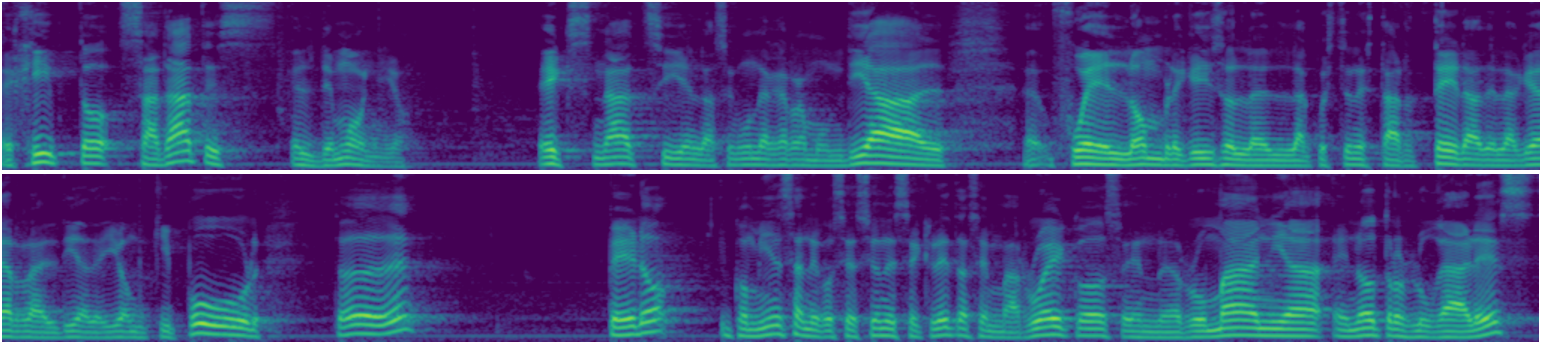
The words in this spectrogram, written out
Egipto, Sadat es el demonio. Ex-nazi en la Segunda Guerra Mundial, eh, fue el hombre que hizo la, cuestión esta artera de la guerra el día de Yom Kippur, pero comienzan negociaciones secretas en Marruecos, en eh, Rumania, en otros lugares,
